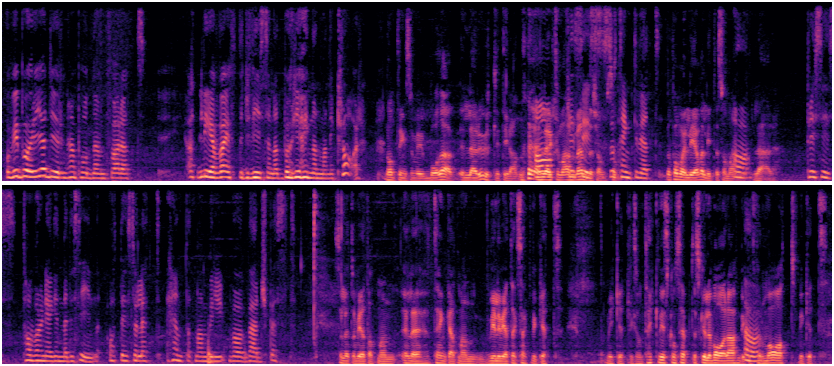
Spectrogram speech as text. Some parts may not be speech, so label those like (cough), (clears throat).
Och vi började ju den här podden för att, att leva efter devisen att börja innan man är klar. Någonting som vi båda lär ut lite grann. (laughs) Eller liksom använder som. Så Så, tänkte vi att då får man ju leva lite som man Ja. lär. precis ta vår egen medicin. Och att det är så lätt hänt att man vill vara världsbäst. Så lätt att veta att man, eller tänka att man ville veta exakt vilket vilket liksom tekniskt koncept det skulle vara, vilket Ja. format, vilket...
